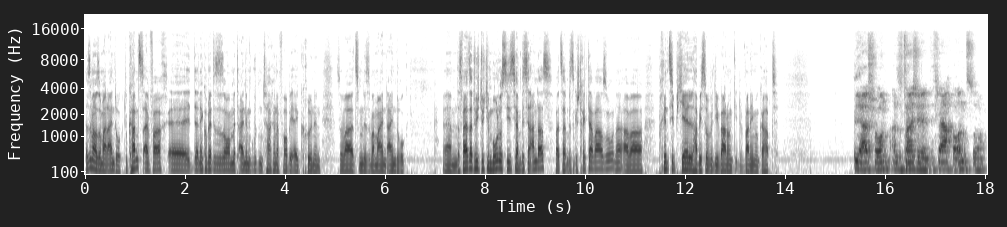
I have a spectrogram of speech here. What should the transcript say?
Das ist immer so mein Eindruck. Du kannst einfach äh, deine komplette Saison mit einem guten Tag in der VBL krönen. So war zumindest immer mein Eindruck. Ähm, das war jetzt natürlich durch den Modus dieses Jahr ein bisschen anders, weil es halt ein bisschen gestreckter war, so, ne? aber prinzipiell habe ich so die Warnung, Wahrnehmung gehabt. Ja, schon. Also zum Beispiel, das war auch bei uns so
